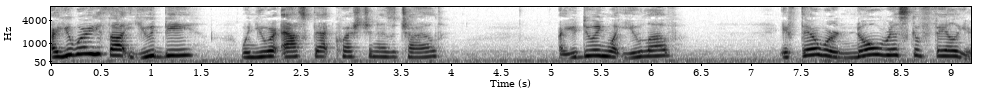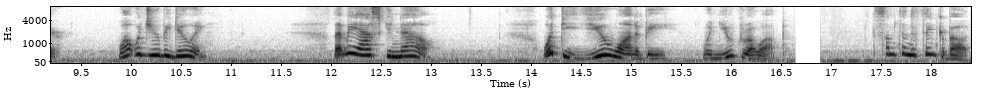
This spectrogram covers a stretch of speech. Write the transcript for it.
Are you where you thought you'd be when you were asked that question as a child? Are you doing what you love? If there were no risk of failure, what would you be doing? Let me ask you now what do you want to be when you grow up? Something to think about.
